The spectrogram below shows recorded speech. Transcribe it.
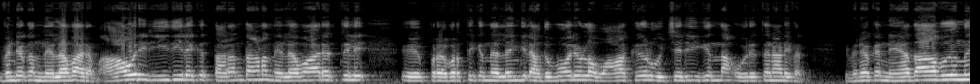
ഇവന്റെയൊക്കെ നിലവാരം. ആ ഒരു രീതിയിലേക്ക് തരംതാണ നിലവാരത്തിൽ പ്രവർത്തിക്കുന്ന അല്ലെങ്കിൽ അതുപോലെയുള്ള വാക്കുകൾ ഉച്ചരിക്കുന്ന ഒരുത്തനാണ് ഇവൻ ഇവനെയൊക്കെ നേതാവ് എന്ന്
